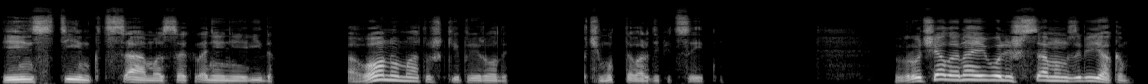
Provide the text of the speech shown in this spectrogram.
инстинкт самосохранения вида а он у матушки природы почему-то товар дефицитный. Вручала она его лишь самым забиякам,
